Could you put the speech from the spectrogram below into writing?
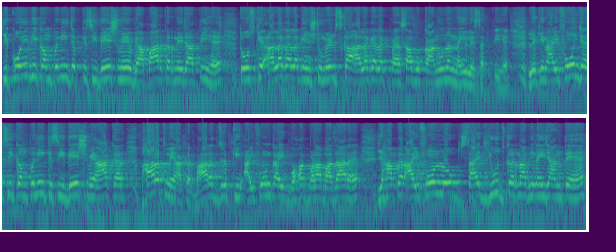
कि कोई भी कंपनी जब किसी देश में व्यापार करने जाती है तो उसके अलग अलग इंस्ट्रूमेंट्स का अलग अलग पैसा वो कानूनन नहीं ले सकती है। लेकिन आईफोन जैसी कंपनी किसी देश में आकर, भारत में आकर, भारत जबकि आईफोन का एक बहुत बड़ा बाज़ार है, यहाँ पर आईफोन लोग शायद यूज़ करना भी नहीं जानते हैं,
